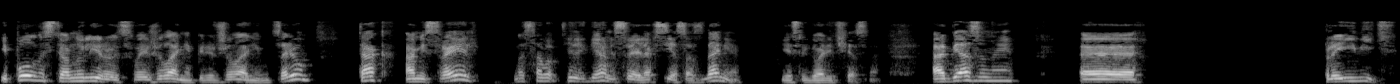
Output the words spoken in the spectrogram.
и полностью аннулируют свои желания перед желанием царем, так Амисраэль, на самом деле не Амисраэль, а все создания, если говорить честно, обязаны э, проявить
